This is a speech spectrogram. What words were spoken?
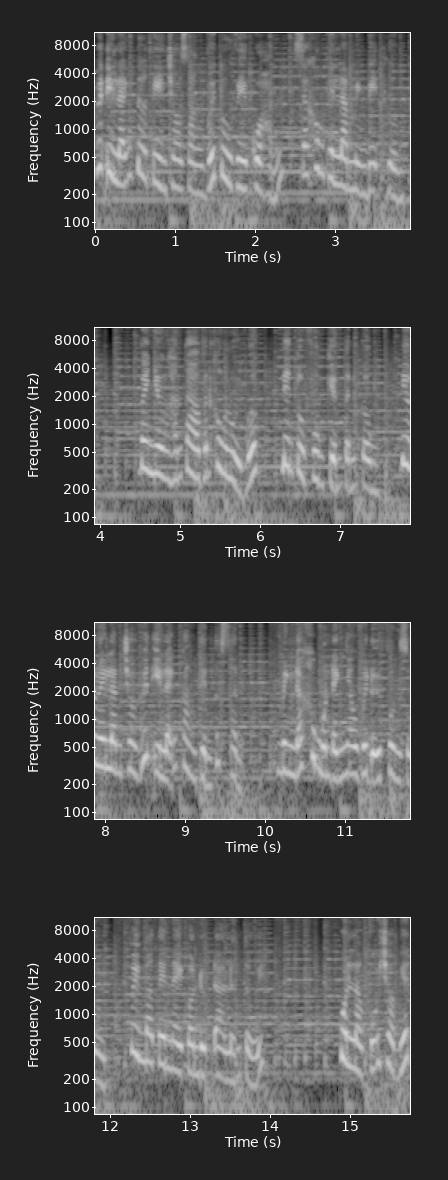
Huyết y lãnh tự tin cho rằng với tu vi của hắn sẽ không thể làm mình bị thương. Vậy nhưng hắn ta vẫn không lùi bước, liên tục phun kiếm tấn công. Điều này làm cho huyết y lãnh càng thêm tức giận. Mình đã không muốn đánh nhau với đối phương rồi, vậy mà tên này còn được đà lấn tới. Quân Lạc Vũ cho biết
